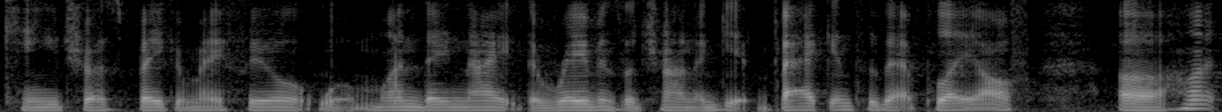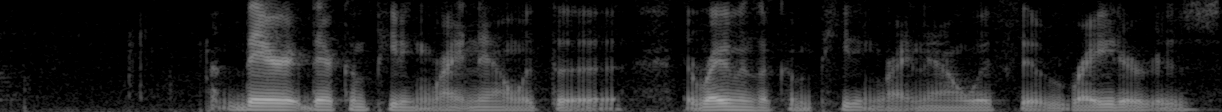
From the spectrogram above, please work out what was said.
can you trust Baker Mayfield? Well, Monday night the Ravens are trying to get back into that playoff uh, hunt. They're they're competing right now with the the Ravens are competing right now with the Raiders,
